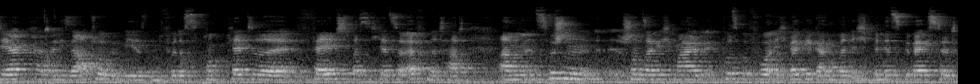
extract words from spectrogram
der Katalysator gewesen für das komplette Feld, was sich jetzt eröffnet hat. Ähm, inzwischen schon, sage ich mal, kurz bevor ich weggegangen bin, ich bin jetzt gewechselt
